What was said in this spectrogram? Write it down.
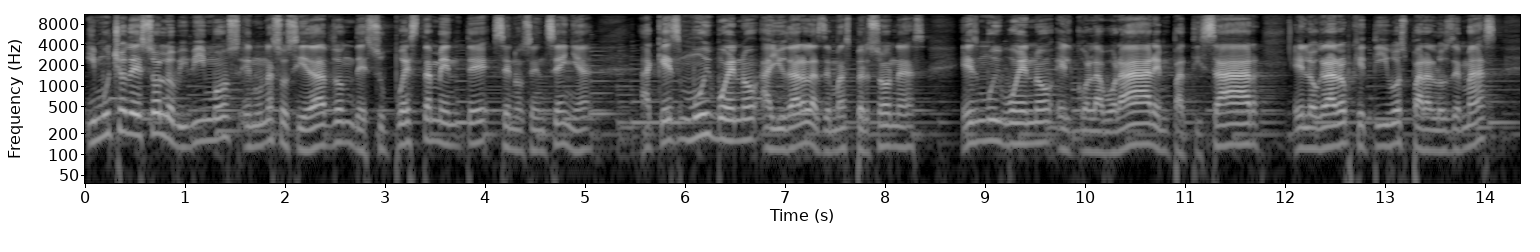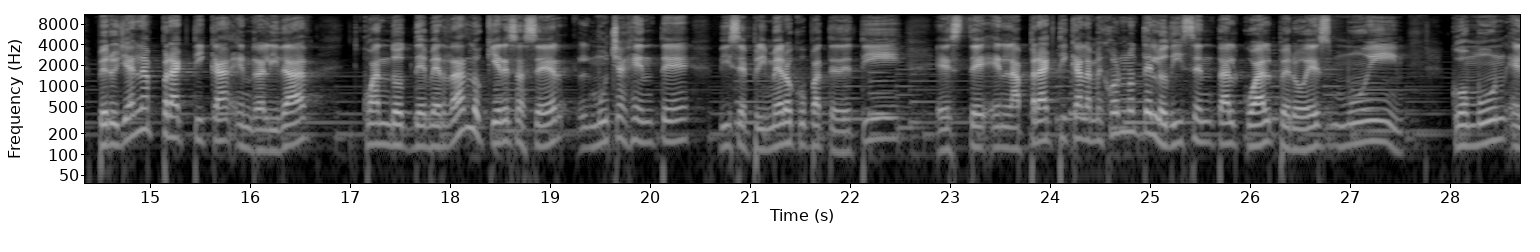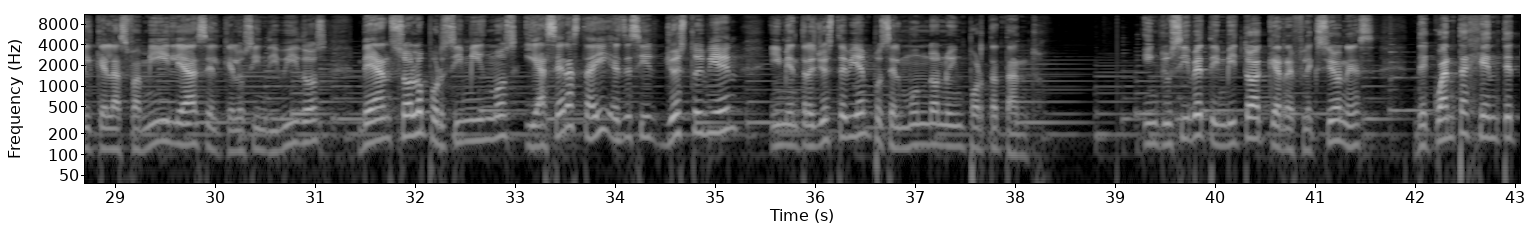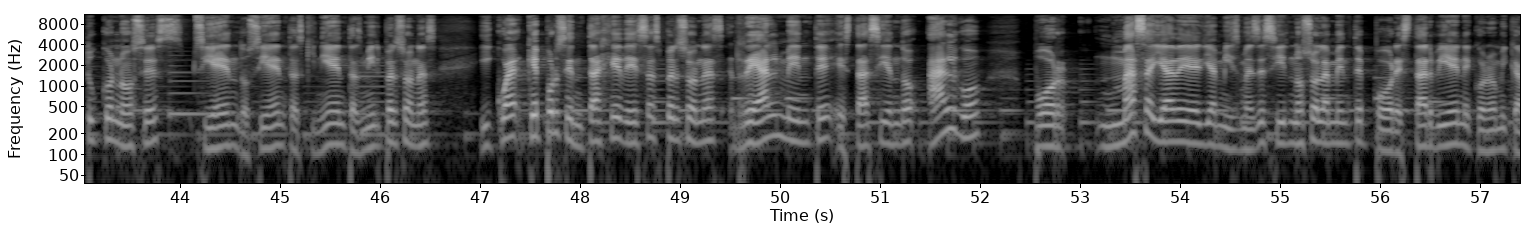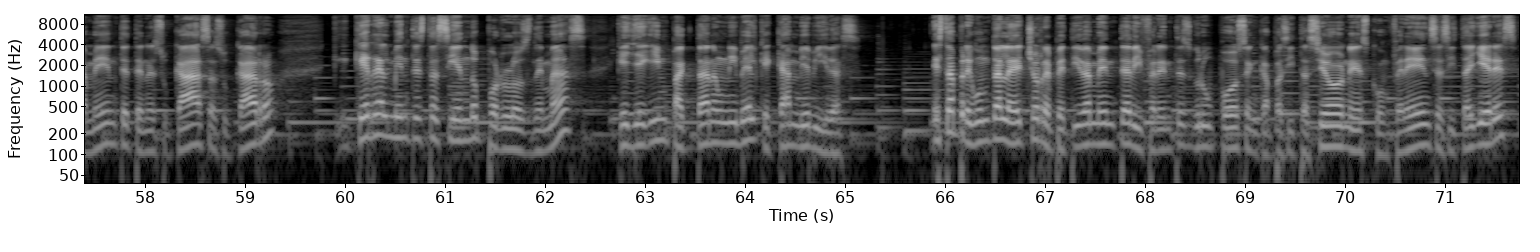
Y mucho de eso lo vivimos en una sociedad donde supuestamente se nos enseña a que es muy bueno ayudar a las demás personas, es muy bueno el colaborar, empatizar, el lograr objetivos para los demás, pero ya en la práctica, en realidad, cuando de verdad lo quieres hacer, mucha gente dice, primero ocúpate de ti. Este, en la práctica, a lo mejor no te lo dicen tal cual, pero es muy común el que las familias, el que los individuos vean solo por sí mismos y hacer hasta ahí, es decir, yo estoy bien y mientras yo esté bien, pues el mundo no importa tanto. Inclusive te invito a que reflexiones de cuánta gente tú conoces, 100, 200, 500, 1000 personas, y qué porcentaje de esas personas realmente está haciendo algo por más allá de ella misma, es decir, no solamente por estar bien económicamente, tener su casa, su carro, qué realmente está haciendo por los demás que llegue a impactar a un nivel que cambie vidas. Esta pregunta la he hecho repetidamente a diferentes grupos en capacitaciones, conferencias y talleres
